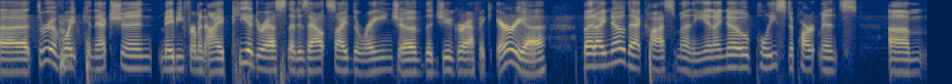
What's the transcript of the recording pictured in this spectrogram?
uh, through a VoIP connection, maybe from an IP address that is outside the range of the geographic area. But I know that costs money, and I know police departments um,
